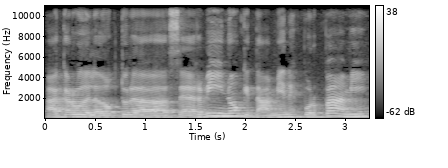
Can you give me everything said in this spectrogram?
a cargo de la doctora Servino, que también es por PAMI.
